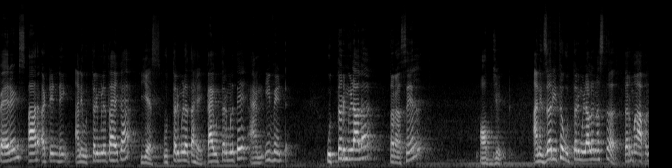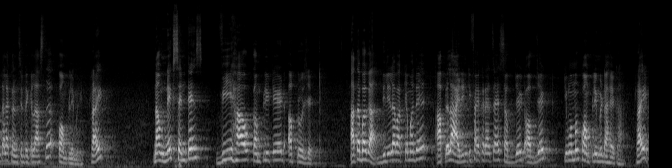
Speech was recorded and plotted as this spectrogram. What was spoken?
parents are attending आणि उत्तर मिळत आहे का? येस उत्तर मिळत आहे. काय उत्तर मिळते? अँड इव्हेंट उत्तर मिळालं तर असेल ऑब्जेक्ट आणि जर इथं उत्तर मिळालं नसतं तर मग आपण त्याला कन्सिडर केलं असतं complement right now next sentence we have completed a project आता बघा दिलेल्या वाक्यामध्ये आपल्याला आयडेंटिफाय करायचं आहे सब्जेक्ट ऑब्जेक्ट किंवा मग कॉम्प्लिमेंट आहे का right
